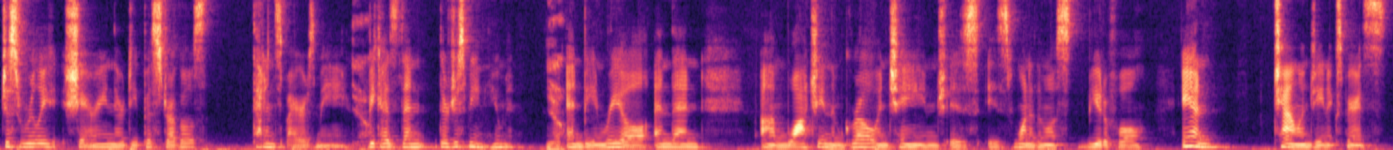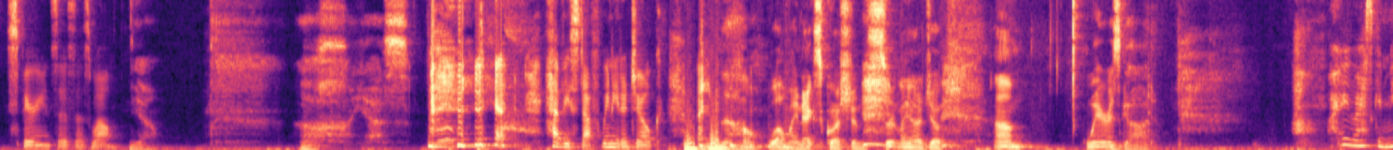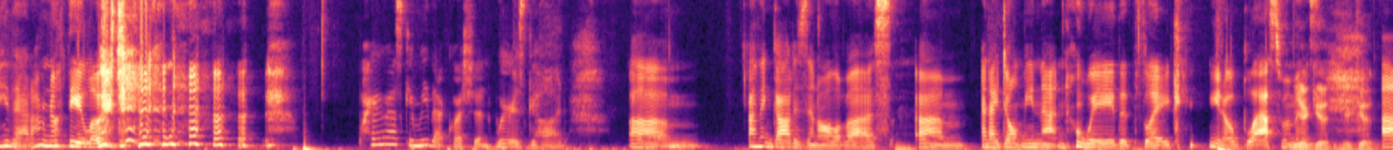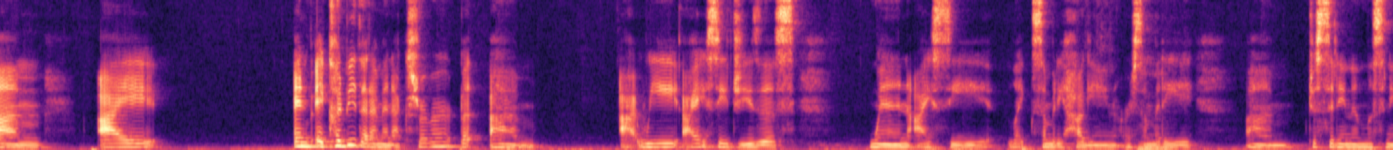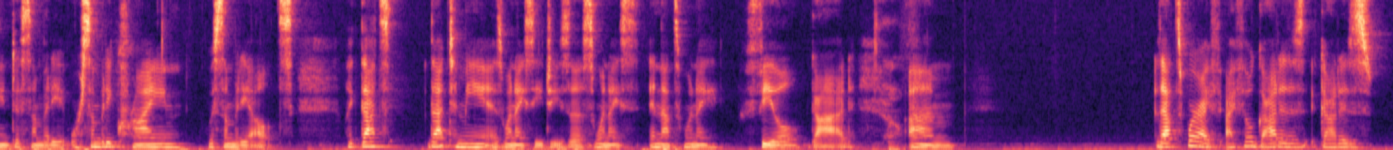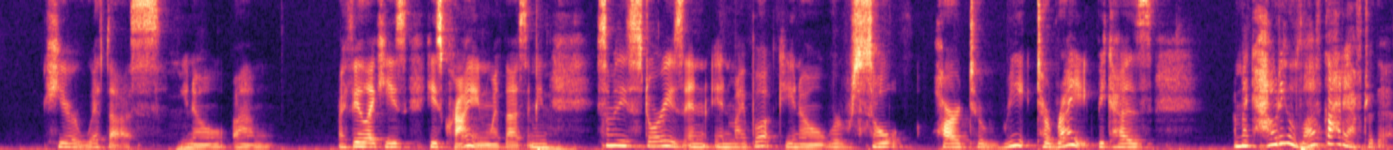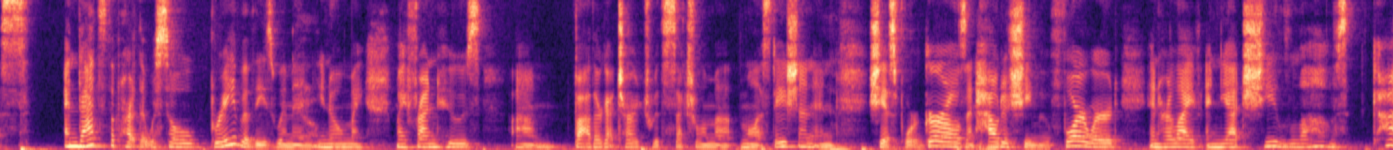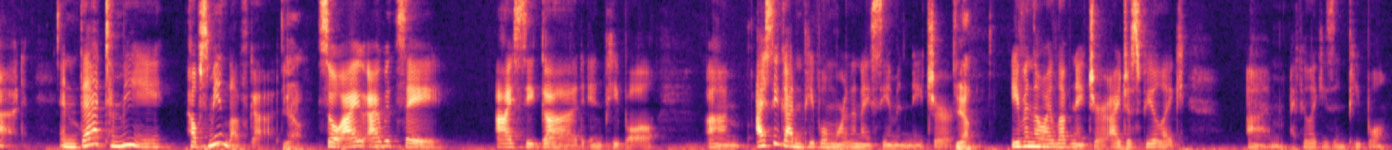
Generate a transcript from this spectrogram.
just really sharing their deepest struggles, that inspires me because then they're just being human Yeah. and being real, and then um, watching them grow and change is is one of the most beautiful and challenging experience experiences as well. Yeah. Oh yes. Heavy stuff. We need a joke. No. Well, my next question certainly not a joke. Um, where is God? Why are you asking me that? I'm no theologian. Why are you asking me that question? Where is God? Um, I think God is in all of us. Um, and I don't mean that in a way that's like, you know, blasphemous. You're good. You're good. Um, I, and it could be that I'm an extrovert, but um, I, we, I see Jesus when I see like somebody hugging or somebody um, just sitting and listening to somebody or somebody crying with somebody else. Like that's that to me is when I see Jesus. When I and that's when I feel God. Yeah. Um, that's where I, f- I feel God is God is here with us. You know, um, I feel like he's he's crying with us. I mean, some of these stories in in my book, you know, were so hard to read to write because I'm like, how do you love God after this? And that's the part that was so brave of these women. You know, my my friend whose um, father got charged with sexual molestation, and she has four girls. And how does she move forward in her life? And yet she loves God, and that to me helps me love God. Yeah. So I, I would say I see God in people. Um, I see God in people more than I see Him in nature. Yeah. Even though I love nature, I just feel like um, I feel like He's in people.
